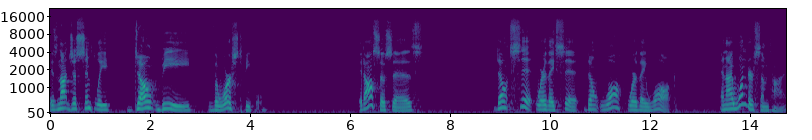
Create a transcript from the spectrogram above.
is not just simply don't be the worst people. It also says don't sit where they sit, don't walk where they walk. And I wonder sometimes,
